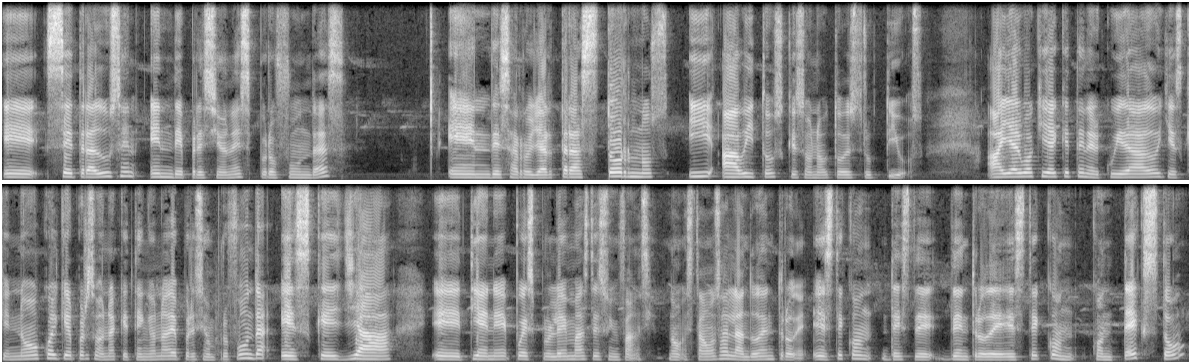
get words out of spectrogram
eh, se traducen en depresiones profundas, en desarrollar trastornos y hábitos que son autodestructivos. Hay algo aquí hay que tener cuidado y es que no cualquier persona que tenga una depresión profunda es que ya eh, tiene pues problemas de su infancia. No, estamos hablando dentro de este, con, desde, dentro de este contexto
